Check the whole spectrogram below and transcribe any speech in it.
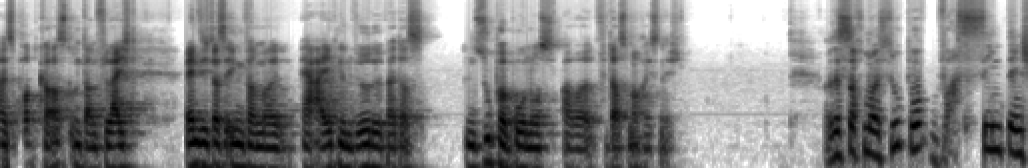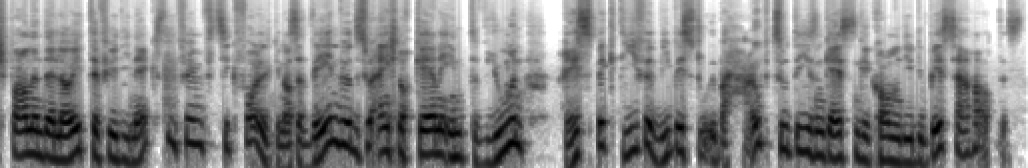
als Podcast und dann vielleicht, wenn sich das irgendwann mal ereignen würde, wäre das ein super Bonus, aber für das mache ich es nicht. Aber das ist doch mal super. Was sind denn spannende Leute für die nächsten 50 Folgen? Also wen würdest du eigentlich noch gerne interviewen respektive wie bist du überhaupt zu diesen Gästen gekommen, die du bisher hattest?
